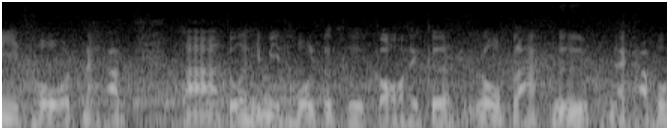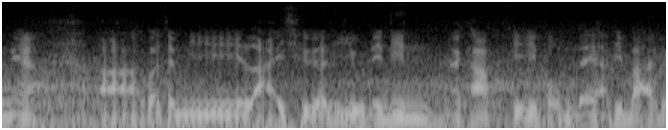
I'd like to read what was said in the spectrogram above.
มีโทษนะครับ ถ้าตัวที่มีโทษก็คือก่อให้เกิดโรครากพืชนะครับ พวกนี้ก็จะมีหลายเชื้อที่อยู่ในดินนะครับ ที่ผมได้อธิบายไป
